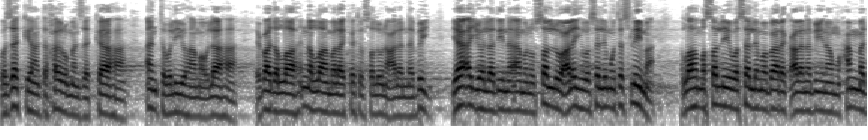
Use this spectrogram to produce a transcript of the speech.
وزكها انت خير من زكاها انت وليها مولاها عباد الله إن الله ملائكته يصلون على النبي. يا أيها الذين آمنوا صلوا عليه وسلموا تسليما. اللهم صل وسلم وبارك على نبينا محمد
